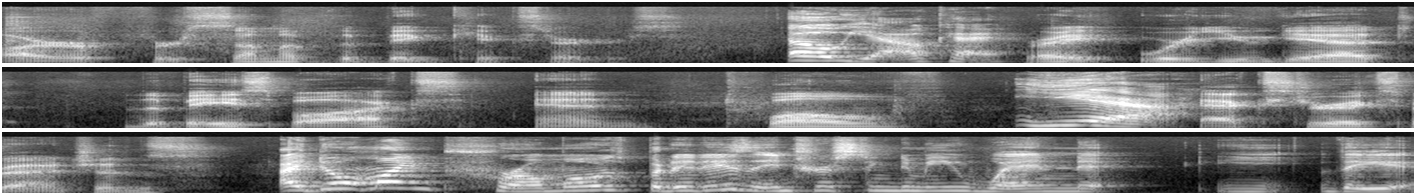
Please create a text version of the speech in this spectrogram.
are for some of the big Kickstarters, Oh yeah, okay. right? Where you get the base box and twelve Yeah. extra expansions. I don't mind promos, but it is interesting to me when they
